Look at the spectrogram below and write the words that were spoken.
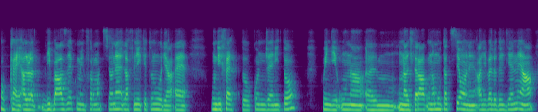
Ok, allora di base come informazione la fenilchetonuria è un difetto congenito quindi una, um, una mutazione a livello del DNA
